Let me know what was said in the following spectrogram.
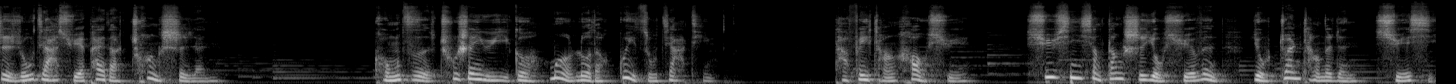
是儒家学派的创始人。孔子出生于一个没落的贵族家庭，他非常好学，虚心向当时有学问、有专长的人学习。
